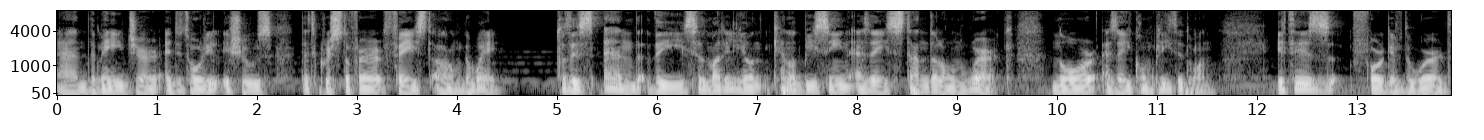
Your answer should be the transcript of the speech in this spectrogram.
and the major editorial issues that Christopher faced along the way. To this end, the Silmarillion cannot be seen as a standalone work, nor as a completed one. It is, forgive the word,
